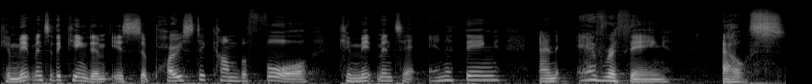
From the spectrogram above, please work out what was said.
Commitment to the kingdom is supposed to come before commitment to anything and everything else.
